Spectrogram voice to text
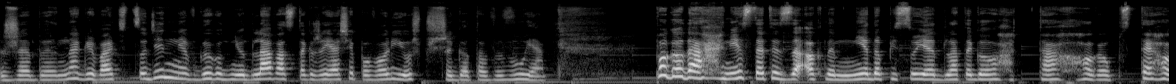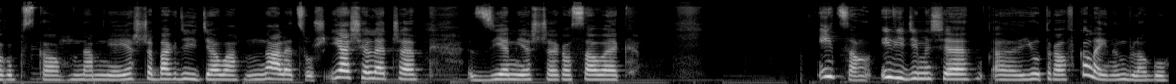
żeby nagrywać codziennie w grudniu dla Was, także ja się powoli już przygotowywuję. Pogoda niestety za oknem nie dopisuje, dlatego ta chorób, te choróbsko na mnie jeszcze bardziej działa. No ale cóż, ja się leczę, zjem jeszcze rosołek. I co? I widzimy się e, jutro w kolejnym vlogu.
